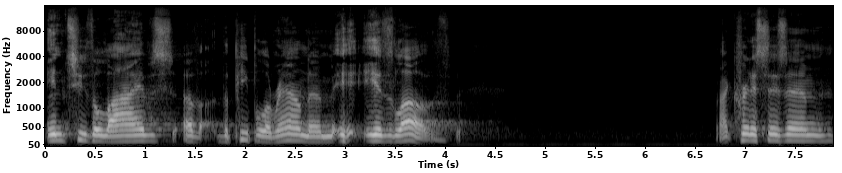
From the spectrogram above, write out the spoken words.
into the lives of the people around them is love. Not criticism,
